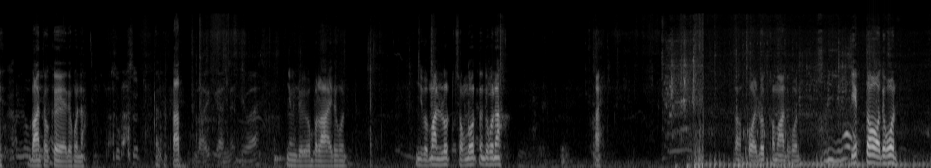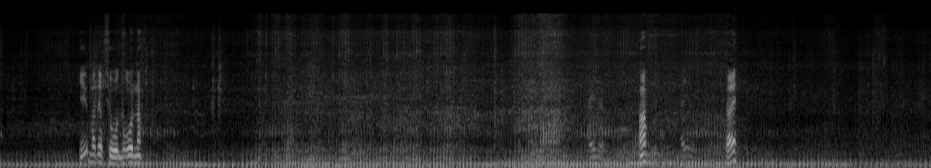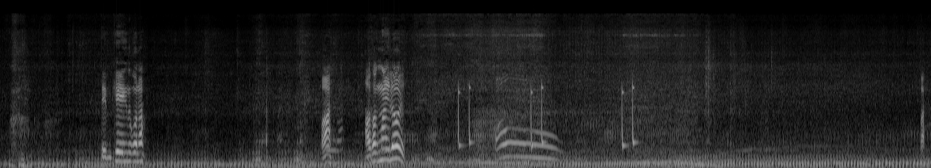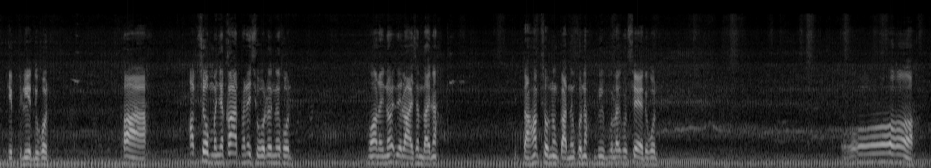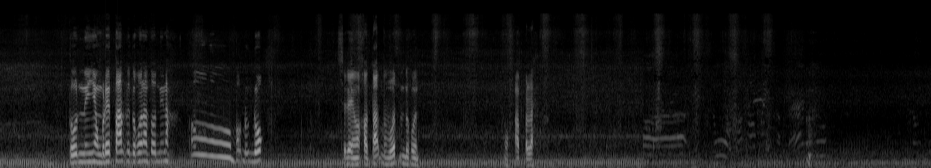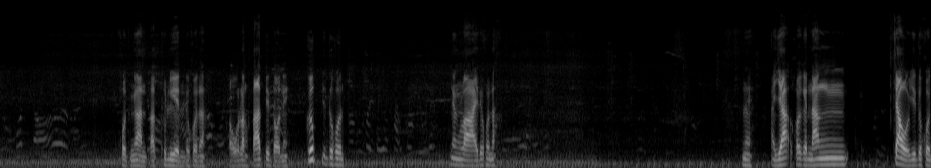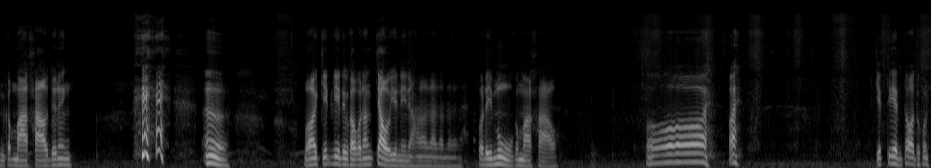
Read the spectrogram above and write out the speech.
บ้านเฒ่าแก่ทุกคนนะสุกสุดแล้วก็ตัดร้อยกันนะเดี๋ยววะยังเดือบลายทุกคนนี่ประมาณรถสองรถนะทุกคนนะไปต้องถอยรถเข้ามาทุกคน เก็บต่อทุกคนเก็บมาจากโซนทุกคนนะใช่น่ะฮะใช่ใช่เต็มเค้งทุกคนนะไปเอาทางในเลยโอ้ไป เก็บทุเรียนทุกคนพารับชมบรรยากาศภายในสวนเลยนะทุกคนว่าอะไรน้อยได้ลายสำใดนะติดตามรับชมนำกันทุกคนนะรีบกดไลค์กดแชร์ทุกคนโอ้ต้นนี้ยังไม่ได้ตัดเลยทุกคนนะต้นนี้นะโอ้บักดกๆแสดงว่าเขาตัดมาเบิดทุกคนโอ้อัพไปละ ผลงานตัดทุเรียนทุกคนนะเขากำลังตัดอยู่ตอนนี้กึบอยู่ทุกคน ยังลายทุกคนนะนี่อายะคอยกันนั่งเจ้าอยู่ทุกคนก็มาข่าวตัวหนึงเออว่ากิดเรียนเขาก็นั่งเจ้าอยู่นี่นะนั่นพอได้มู่ก็มาข่าว โอ้ยไปเก็บเตียนต่อทุกคน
